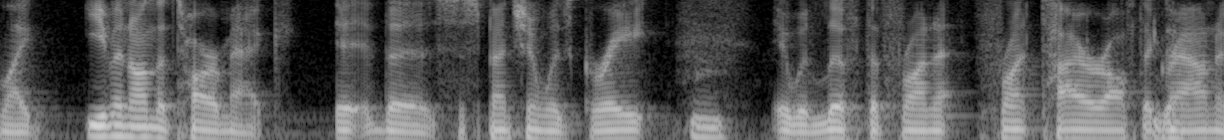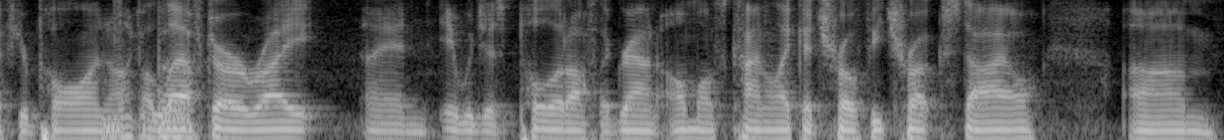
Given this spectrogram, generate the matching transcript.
Like even on the tarmac, it, the suspension was great. Hmm. It would lift the front front tire off the ground if you're pulling Look a at left or a right, and it would just pull it off the ground, almost kind of like a trophy truck style. Um,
